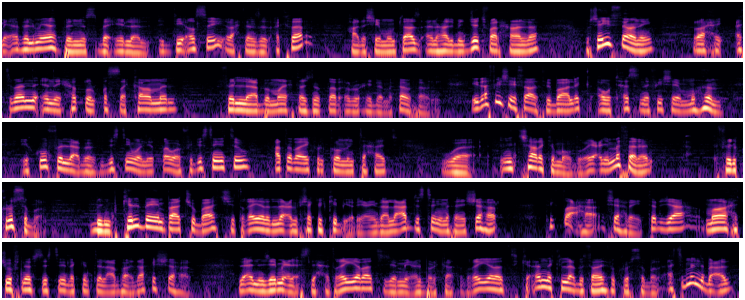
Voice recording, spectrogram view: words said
بالنسبة إلى ال DLC راح تنزل أكثر. هذا شيء ممتاز. أنا هذا من جد فرحان له. والشيء الثاني راح أتمنى إنه يحطوا القصة كامل في اللعبه ما يحتاج نضطر نروح إلى مكان ثاني. إذا في شيء ثالث في بالك أو تحس إنه في شيء مهم يكون في اللعبة في Destiny 1 يتطور في Destiny 2 عطنا رأيك في ال comment تحت ونتشارك الموضوع. يعني مثلا في ال Crucible من كل بين patch و patch يتغير اللعب بشكل كبير. يعني إذا لعبت Destiny مثلا شهر تقطعها شهرين ترجع ما راح تشوف نفس Destiny اللي كنت تلعبها ذاك الشهر. لأن جميع الأسلحة تغيرت جميع ال perk ات تغيرت كأنك لعبه ثانية في Crucible أتمنى بعد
